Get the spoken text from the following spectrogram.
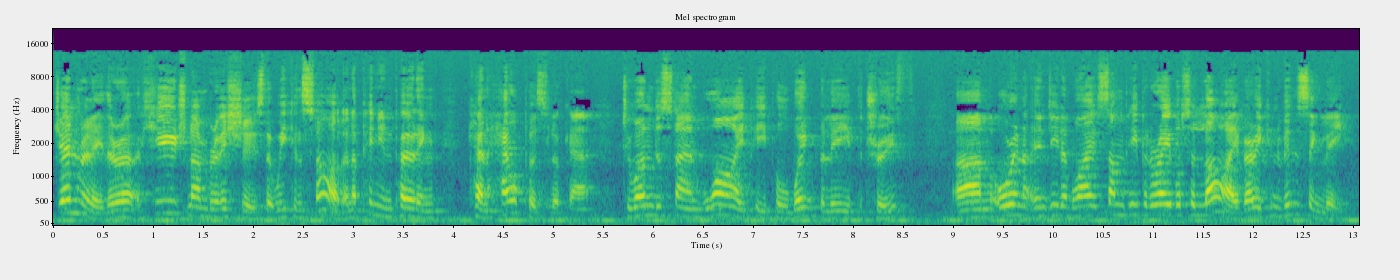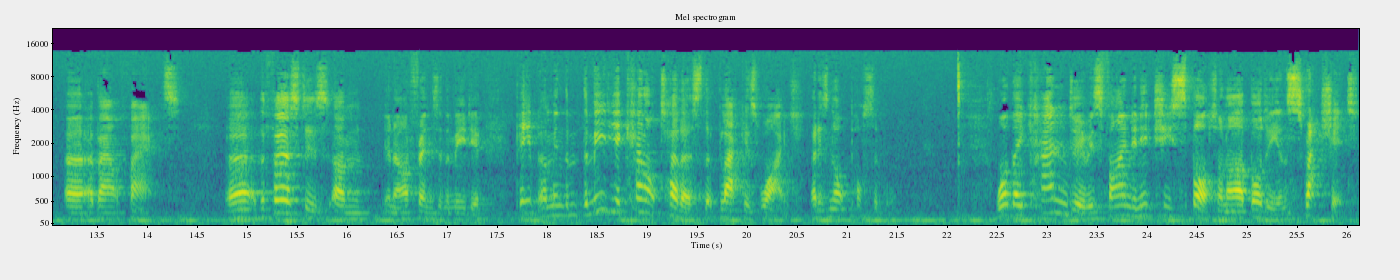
generally there are a huge number of issues that we can start, and opinion polling can help us look at to understand why people won't believe the truth, um, or in, indeed why some people are able to lie very convincingly uh, about facts. Uh, the first is, um, you know, our friends in the media. People, I mean, the, the media cannot tell us that black is white. That is not possible. What they can do is find an itchy spot on our body and scratch it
